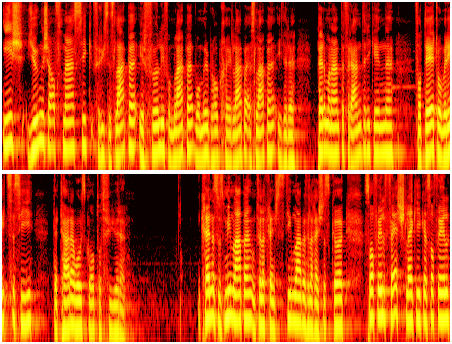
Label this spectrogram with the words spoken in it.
ist, jüngerschaftsmässig für unser Leben, in der Fülle vom Leben, das wir überhaupt erleben können. Ein Leben in einer permanenten Veränderung, von dort, wo wir jetzt sind, dorthin, wo uns Gott führen will. Ich kenne es aus meinem Leben und vielleicht kennst du es aus deinem Leben, vielleicht hast du es gehört. So viele Festlegungen, so viele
